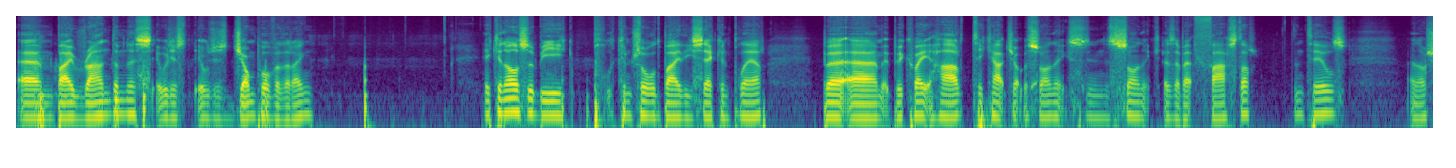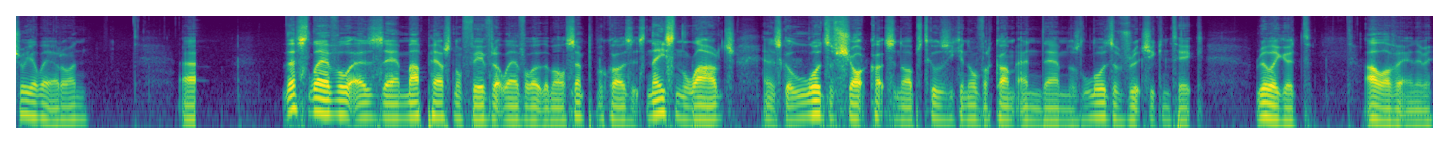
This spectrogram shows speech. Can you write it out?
Um, by randomness, it will just it will just jump over the ring. It can also be controlled by the second player, but um, it'd be quite hard to catch up with Sonic since Sonic is a bit faster than Tails, and I'll show you later on. Uh, this level is uh, my personal favourite level out of them all, simply because it's nice and large, and it's got loads of shortcuts and obstacles you can overcome, and um, there's loads of routes you can take. Really good. I love it anyway.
